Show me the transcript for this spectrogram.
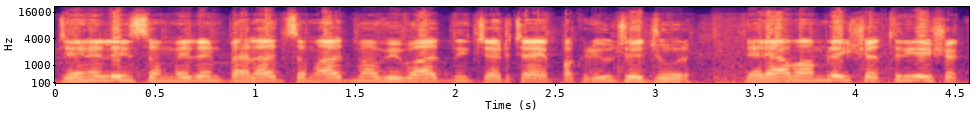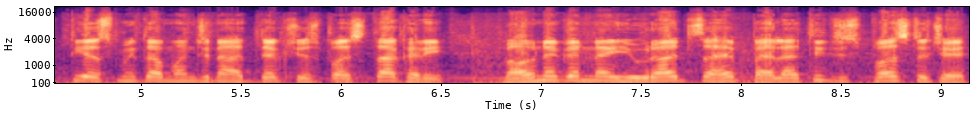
જેને લઈ સંમેલન પહેલા જ સમાજમાં વિવાદની ચર્ચાએ પકડ્યું છે જોર. ત્યારે આ મામલે ક્ષત્રિય શક્તિ અસ્મિતા મંચના અધ્યક્ષે સ્પષ્ટતા કરી. ભાવનગરના યુવરાજ સાહેબ પહેલાથી જ સ્પષ્ટ છે.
